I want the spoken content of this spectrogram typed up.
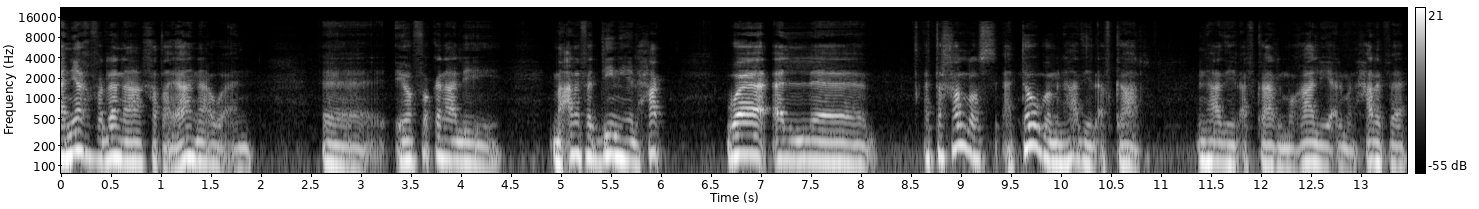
أن يغفر لنا خطايانا وأن يوفقنا لمعرفة دينه الحق والتخلص التوبة من هذه الأفكار من هذه الأفكار المغالية المنحرفة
